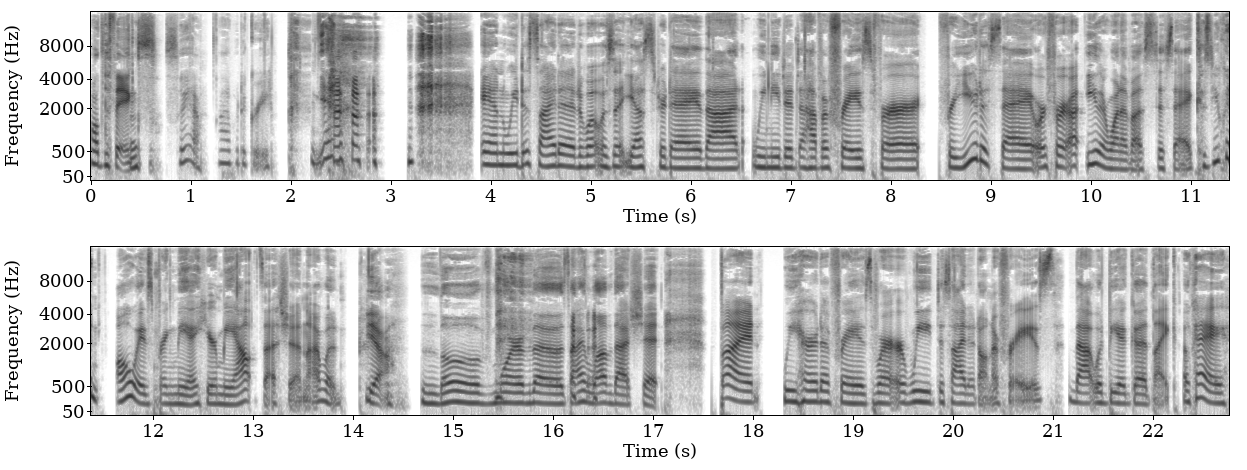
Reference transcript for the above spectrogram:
all the things. So yeah, I would agree. Yeah. and we decided what was it yesterday that we needed to have a phrase for for you to say or for uh, either one of us to say cuz you can always bring me a hear me out session. I would Yeah. love more of those. I love that shit. But we heard a phrase where or we decided on a phrase that would be a good like okay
